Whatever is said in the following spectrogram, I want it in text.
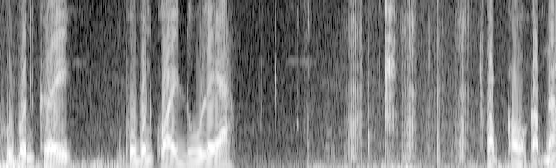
ผู้บนเคยผู้บนคอยดูแลกับเขากับน้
